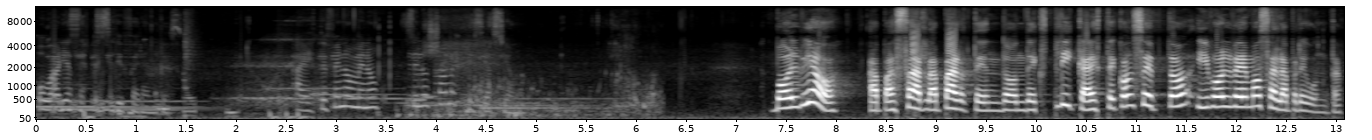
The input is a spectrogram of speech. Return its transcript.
o varias especies diferentes. A este fenómeno se lo llama especiación. Volvió a pasar la parte en donde explica este concepto y volvemos a la pregunta.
